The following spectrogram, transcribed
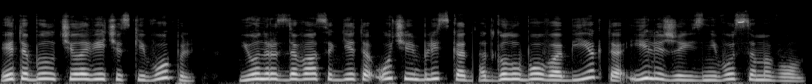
Это был человеческий вопль, и он раздавался где-то очень близко от голубого объекта или же из него самого.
